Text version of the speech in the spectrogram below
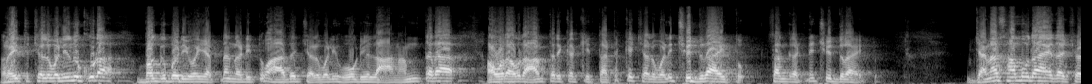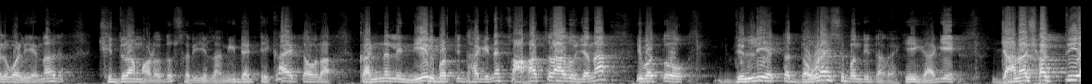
ರೈತ ಚಳವಳಿನೂ ಕೂಡ ಬಗ್ಗು ಬಡಿಯುವ ಯತ್ನ ನಡೀತು ಆದ ಚಳವಳಿ ಹೋಗಲಿಲ್ಲ. ಆ ನಂತರ ಅವರವರ ಆಂತರಿಕ ಕಿತ್ತಾಟಕ್ಕೆ ಚಳವಳಿ ಛಿದ್ರ ಆಯಿತು ಸಂಘಟನೆ ಛಿದ್ರ ಆಯಿತು ಜನ ಸಮುದಾಯದ ಚಳವಳಿಯನ್ನು ಛಿದ್ರ ಮಾಡೋದು ಸರಿಯಿಲ್ಲ. ಟಿಕಾಯತ್ ಅವರ ಕಣ್ಣಲ್ಲಿ ನೀರು ಬರ್ತಿದ್ದ ಹಾಗೆಯೇ ಸಹಸ್ರಾರು ಜನ ಇವತ್ತು ದಿಲ್ಲಿಯತ್ತ ದೌಡಾಯಿಸಿ ಬಂದಿದ್ದಾರೆ. ಹೀಗಾಗಿ ಜನಶಕ್ತಿಯ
